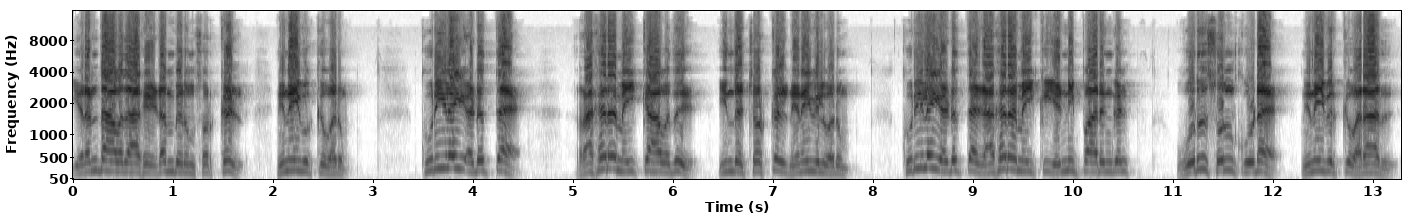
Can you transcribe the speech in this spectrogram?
இரண்டாவதாக இடம்பெறும் சொற்கள் நினைவுக்கு வரும். குறிலை அடுத்த ரகரமைக்காவது இந்த சொற்கள் நினைவில் வரும். குறிலை அடுத்த ழகரமைக்கு எண்ணி பாருங்கள். ஒரு சொல் கூட நினைவிற்கு வராது.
